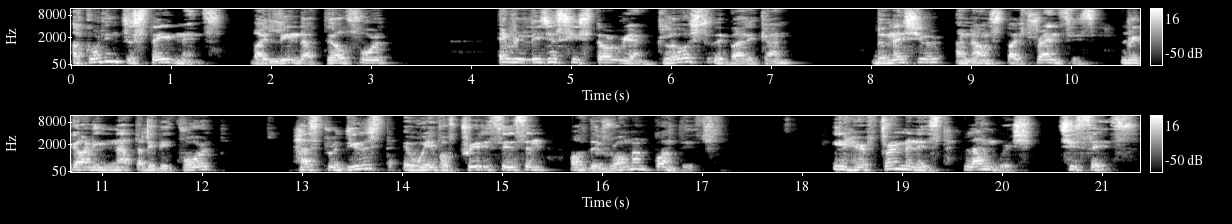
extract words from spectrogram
According to statements by Linda Telford, a religious historian close to the Vatican, the measure announced by Francis regarding Nathalie Becquart has produced a wave of criticism of the Roman pontiff. In her feminist language, she says,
